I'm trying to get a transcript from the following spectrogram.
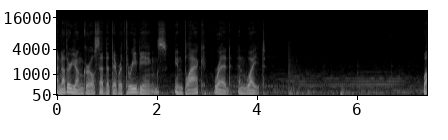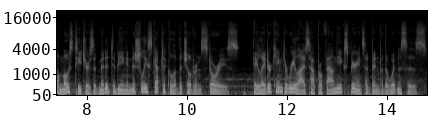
Another young girl said that there were three beings, in black, red, and white. While most teachers admitted to being initially skeptical of the children's stories, they later came to realize how profound the experience had been for the witnesses.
